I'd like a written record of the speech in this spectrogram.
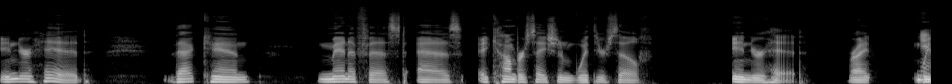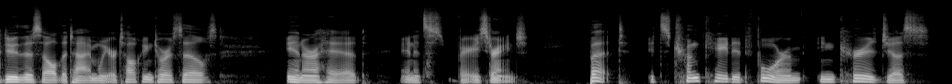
in your head, that can manifest as a conversation with yourself in your head, right? Yeah. We do this all the time. We are talking to ourselves in our head, and it's very strange. But its truncated form encourage us,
